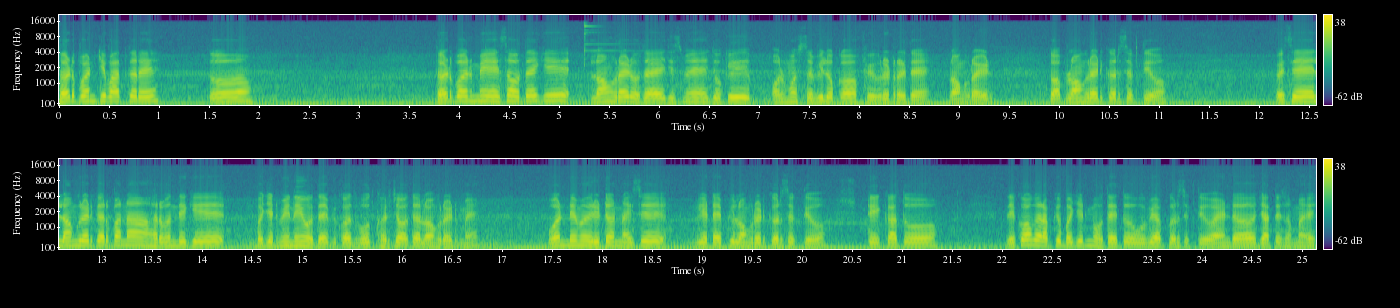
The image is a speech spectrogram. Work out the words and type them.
थर्ड पॉइंट की बात करें तो थर्ड पॉइंट में ऐसा होता है कि लॉन्ग राइड होता है, जिसमें जो कि ऑलमोस्ट सभी लोग का फेवरेट रहता है लॉन्ग राइड तो आप लॉन्ग राइड कर सकते हो। वैसे लॉन्ग राइड कर पाना हर बंदे के बजट में नहीं होता है बिकॉज़ बहुत खर्चा होता है लॉन्ग राइड में। वन डे में रिटर्न ऐसे ये टाइप की लॉन्ग राइड कर सकते हो। स्टे का तो देखो, अगर आपके बजट में होता है तो वो भी आप कर सकते हो। एंड जाते समय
